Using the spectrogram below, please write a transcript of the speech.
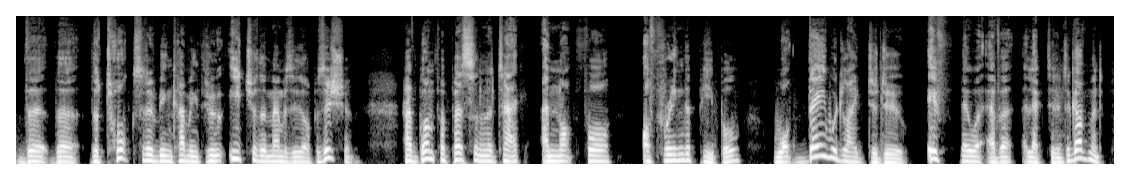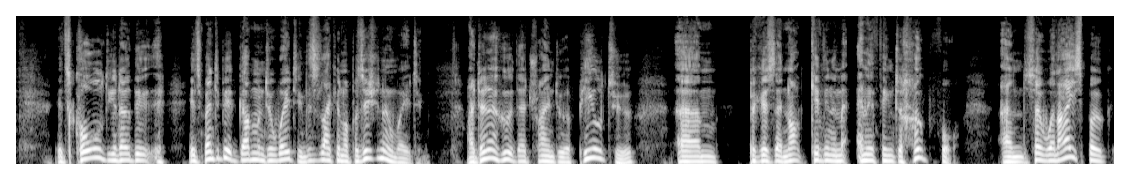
the, the, the talks that have been coming through each of the members of the opposition have gone for personal attack and not for offering the people what they would like to do if they were ever elected into government. It's called, you know, the, it's meant to be a government in waiting. This is like an opposition in waiting. I don't know who they're trying to appeal to um, because they're not giving them anything to hope for. And so when I spoke,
